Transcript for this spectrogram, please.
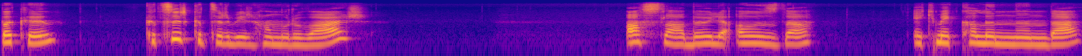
Bakın kıtır kıtır bir hamuru var. Asla böyle ağızda ekmek kalınlığında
